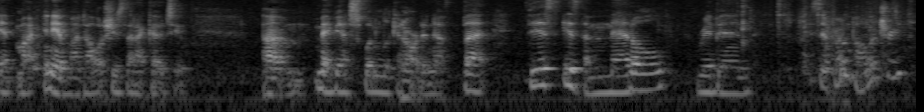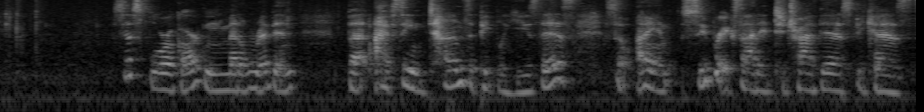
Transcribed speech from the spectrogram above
in my any of my Dollar Trees that I go to. Um, maybe I just wasn't looking hard enough, but this is the metal ribbon is it from Dollar Tree? It says Floral Garden metal ribbon, but I've seen tons of people use this. So I am super excited to try this because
